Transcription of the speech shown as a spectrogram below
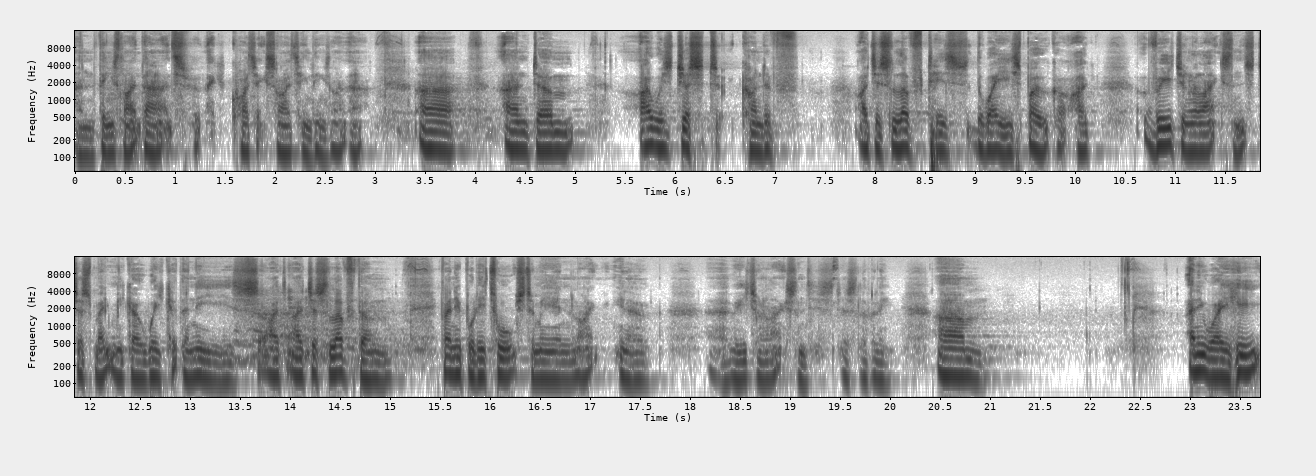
and things like that. Quite exciting things like that. Uh, and um, I was just kind of, I just loved his the way he spoke. I, regional accents just make me go weak at the knees. I, I just love them. If anybody talks to me in like you know, a regional accent, it's just lovely. Um, anyway, he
